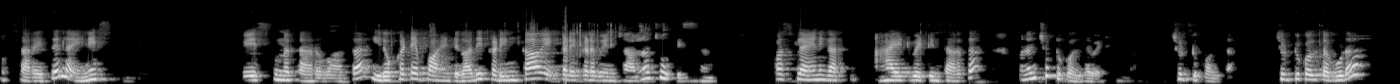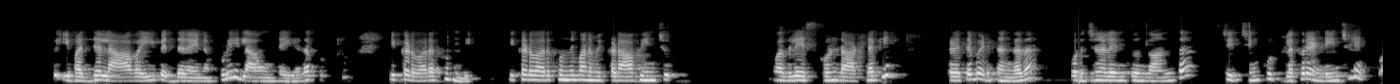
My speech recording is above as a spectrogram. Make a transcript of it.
ఒకసారి అయితే లైన్ వేసుకోండి. వేసుకున్న తర్వాత ఇది ఒకటే పాయింట్ కాదు. ఇక్కడ ఇంకా ఎక్కడెక్కడ పెంచాలనో చూపిస్తాను. ఫస్ట్ లైన్ హైట్ పెట్టిన తర్వాత మనం చుట్టుకొలత పెట్టుకుందాం. చుట్టుకొలత. చుట్టుకొలత కూడా ఈ మధ్య లావ్ అయ్యి పెద్దగా అయినప్పుడు ఇలా ఉంటాయి కదా కుట్లు ఇక్కడ వరకు ఉంది. ఇక్కడ వరకు ఉంది. మనం ఇక్కడ హాఫ్ ఇంచు వదిలేసుకొని డాట్లకి ఎక్కడైతే పెడతాం కదా. ఒరిజినల్ ఎంత ఉందో అంత స్టిచ్చింగ్ కుట్లకు రెండు ఇంచులు ఎక్కువ.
